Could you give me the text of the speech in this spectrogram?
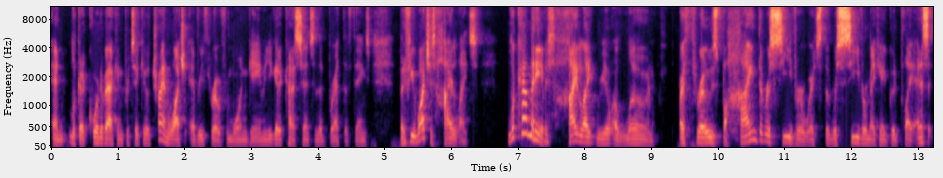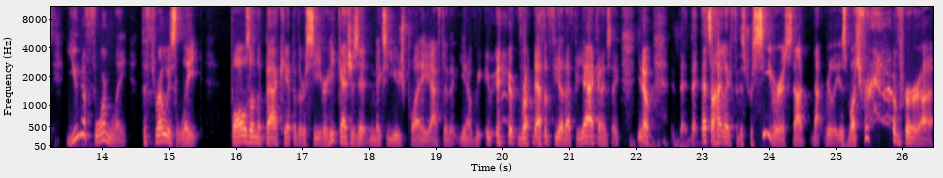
and look at a quarterback in particular, try and watch every throw from one game and you get a kind of sense of the breadth of things. But if you watch his highlights, look how many of his highlight reel alone are throws behind the receiver where it's the receiver making a good play. And it's uniformly the throw is late Ball's on the back hip of the receiver. He catches it and makes a huge play after the, you know, run down the field after YAC. And I'm you know, th- that's a highlight for this receiver. It's not not really as much for for uh,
